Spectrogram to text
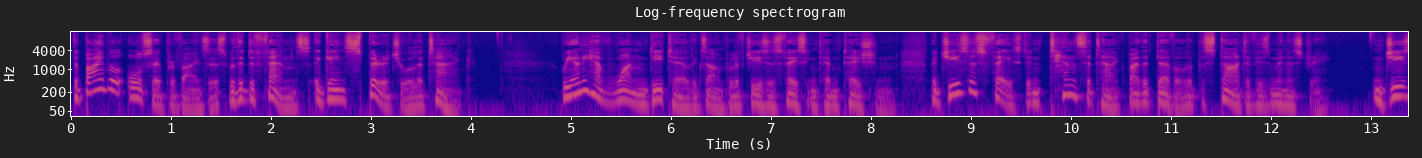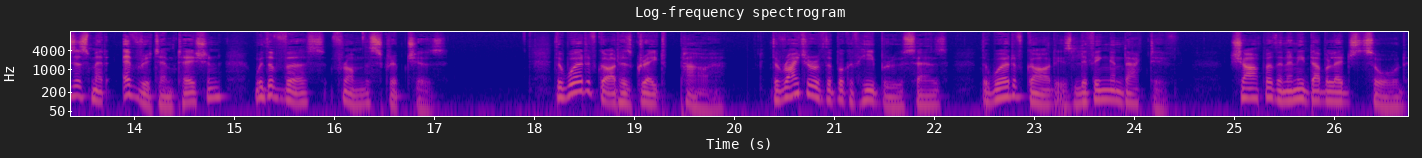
The Bible also provides us with a defense against spiritual attack. We only have one detailed example of Jesus facing temptation, but Jesus faced intense attack by the devil at the start of his ministry. Jesus met every temptation with a verse from the Scriptures. The Word of God has great power. The writer of the book of Hebrews says, The Word of God is living and active Sharper than any double edged sword,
